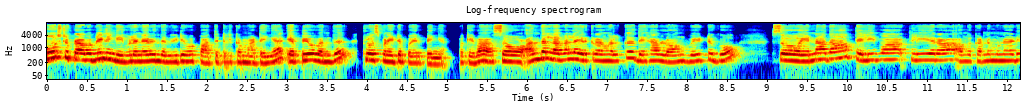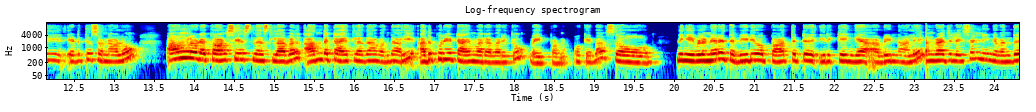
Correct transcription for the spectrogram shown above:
மோஸ்ட் ப்ராபப்ளி நீங்க இவ்வளவு நேரம் இந்த வீடியோவை பார்த்துட்டு இருக்க மாட்டீங்க. எப்பயோ வந்து க்ளோஸ் பண்ணிட்டு போயிருப்பீங்க. ஓகேவா ஸோ அந்த லெவல்ல இருக்கிறவங்களுக்கு they have long way to go so என்னதான் தெளிவா கிளியரா அவங்க கண்ணு முன்னாடி எடுத்து சொன்னாலும் அவங்களோட கான்சியஸ்னஸ் லெவல் அந்த டயத்துல தான் வந்து அதுக்குரிய டைம் வர வரைக்கும் வெயிட் பண்ணும். ஓகேவா ஸோ நீங்க இவ்வளவு நேரம் இந்த வீடியோ பார்த்துட்டு இருக்கீங்க அப்படின்னாலே கங்க்ராச்சுலேஷன் நீங்க வந்து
